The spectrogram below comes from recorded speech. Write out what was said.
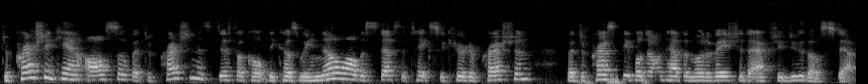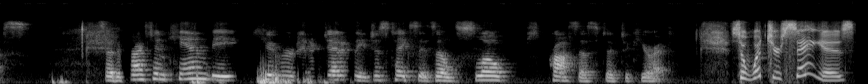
Depression can also, but depression is difficult because we know all the steps it takes to cure depression but depressed people don't have the motivation to actually do those steps. So depression can be cured energetically. It just takes it's a slow process to, to cure it. So what you're saying is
